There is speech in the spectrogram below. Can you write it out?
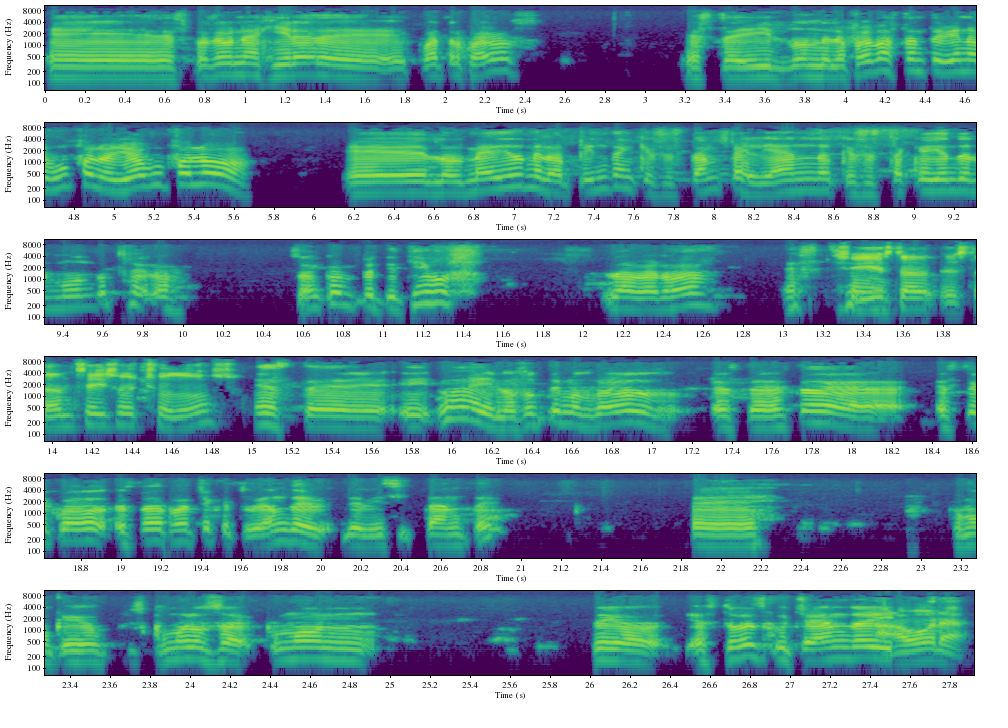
eh, después de una gira de cuatro juegos. Este, y donde le fue bastante bien a Buffalo. Yo a Buffalo, eh, los medios me lo pintan que se están peleando, que se está cayendo el mundo, pero son competitivos, la verdad. Este, Sí, está- están 6-8-2. este, y, no, y los últimos juegos, este, este, este juego, esta racha que tuvieron de, de visitante, eh, como que, pues, ¿cómo los, cómo, digo, estuve escuchando y, Ahora,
